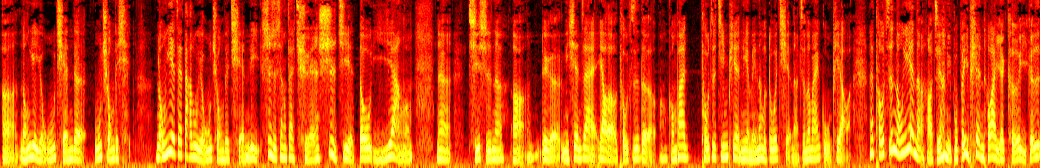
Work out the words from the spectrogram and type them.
呃农业有无钱的无穷的。农业在大陆有无穷的潜力，事实上在全世界都一样哦。那其实呢，啊，这个你现在要投资的，恐怕。投资晶片，你也没那么多钱呢、只能买股票啊。那投资农业呢？好，只要你不被骗的话也可以。可是，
